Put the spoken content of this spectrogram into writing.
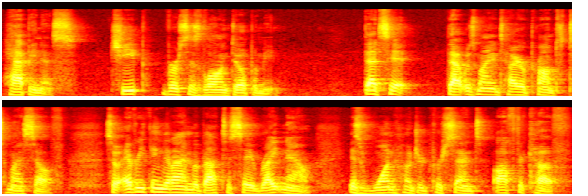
Happiness, cheap versus long dopamine. That's it. That was my entire prompt to myself. So everything that I'm about to say right now is 100% off the cuff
